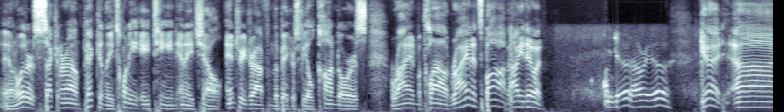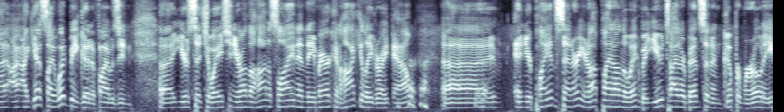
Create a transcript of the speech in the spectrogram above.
an Oilers second round pick in the 2018 NHL entry draft from the Bakersfield Condors, Ryan McLeod. Ryan, it's Bob. How you doing? I'm good. How are you? Good. Uh, I, I, guess I would be good if I was in uh, your situation. You're on the hottest line in the American Hockey League right now, uh, and you're playing center. You're not playing on the wing, but you, Tyler Benson, and Cooper Marody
